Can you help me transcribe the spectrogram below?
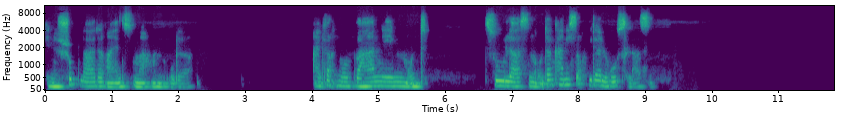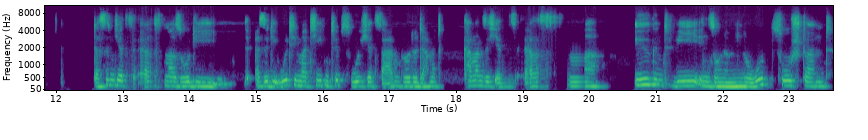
in eine Schublade reinzumachen oder einfach nur wahrnehmen und zulassen und dann kann ich es auch wieder loslassen. Das sind jetzt erstmal so die, also die ultimativen Tipps, wo ich jetzt sagen würde, damit kann man sich jetzt erstmal irgendwie in so einem Notzustand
